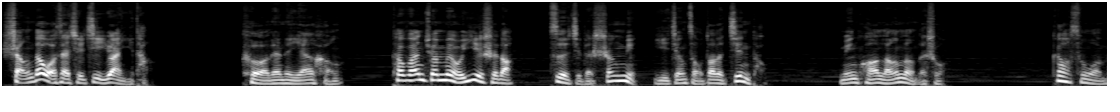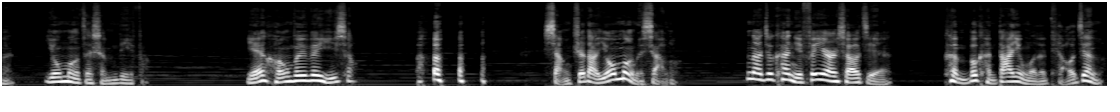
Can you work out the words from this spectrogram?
省得我再去妓院一趟。可怜的严恒，他完全没有意识到自己的生命已经走到了尽头。明皇冷冷地说：“告诉我们，幽梦在什么地方？”严恒微微一笑：“ 想知道幽梦的下落，那就看你菲儿小姐肯不肯答应我的条件了。”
